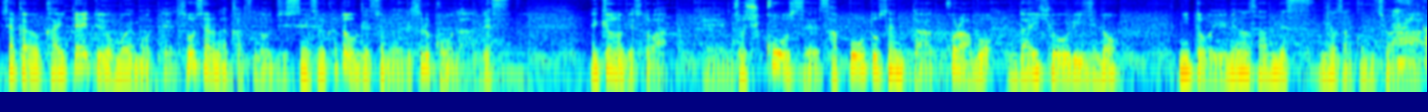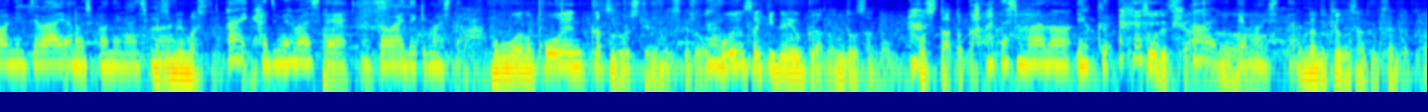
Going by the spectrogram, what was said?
社会を変えたいという思いを持ってソーシャルな活動を実践する方をゲストにお呼びするコーナーです。え今日のゲストは、えー、女子高生サポートセンターコラボ代表理事の二藤夢乃さんです二藤さんこんにちははいこんにちはよろしくお願いします初めましてはい初めまして、はい、お会いできました僕もあの講演活動してるんですけど、はい、講演先でよくあの二藤さんのポスターとか私もあのよくそうですかはい見てました、なんで共同参画センターとか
